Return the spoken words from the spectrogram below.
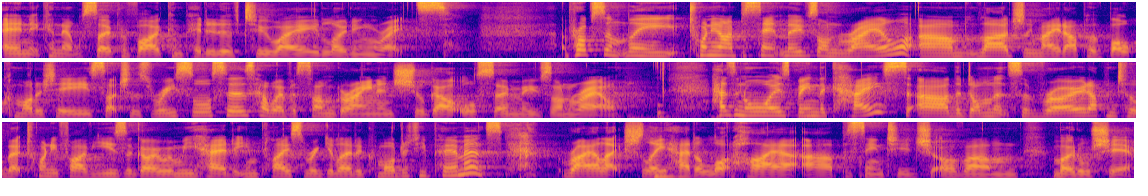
and it can also provide competitive two-way loading rates. Approximately 29% moves on rail, um, largely made up of bulk commodities such as resources. However, some grain and sugar also moves on rail. Hasn't always been the case. Uh, the dominance of road up until about 25 years ago when we had in place regulated commodity permits, rail actually had a lot higher uh, percentage of um, modal share.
